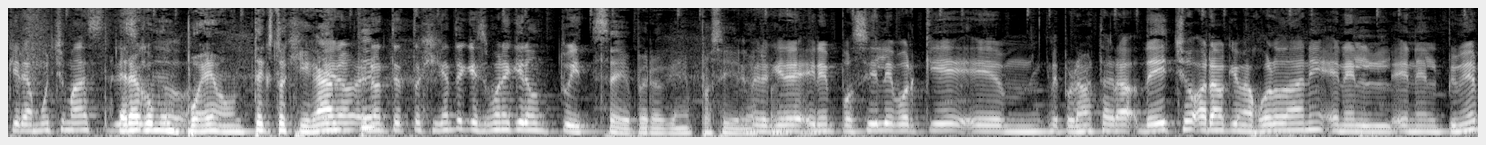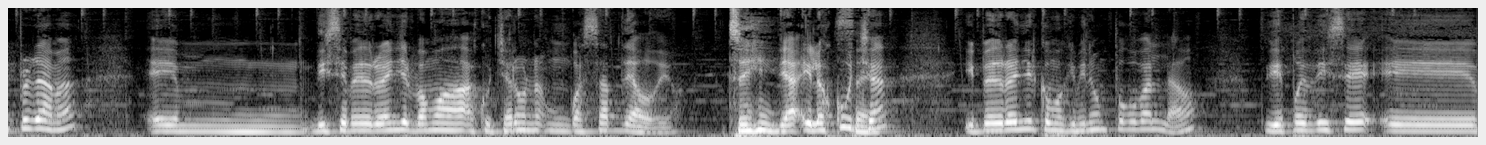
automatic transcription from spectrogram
que era mucho más. Era como un poema, un texto gigante. Era, era un texto gigante que se supone que era un tweet. Sí, pero que es imposible. Pero que era, era imposible porque eh, el programa está grabado. De hecho, ahora que me acuerdo, Dani, en el, en el primer programa, eh, dice Pedro Angel, vamos a escuchar un, un WhatsApp de audio. Sí. ¿ya? Y lo escucha, y Pedro Angel como que mira un poco para el lado. Y después dice, eh,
